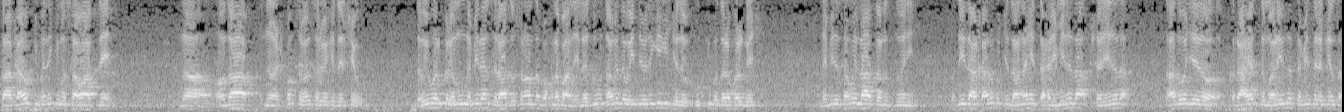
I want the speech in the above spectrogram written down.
تابعو کی بدی کی مساوات دے نہ اودا شپک سے سروے کے درشو دوی ورکل من نبی علیہ الصلوۃ والسلام دا بخلا باندې لدو دغه دوی ته ودی کی چې او کی په طرف ورګش نبی علیه وسلم لا تردونی فدی دا خالو کو جدانا ہے تحریمی نہ دا شرعی نہ دا دا دو وجہ دو کراہت مریض نہ طبیعت طریقے سے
